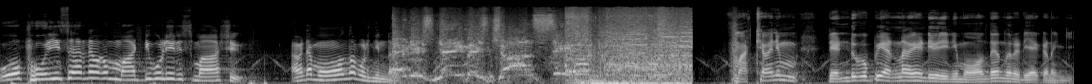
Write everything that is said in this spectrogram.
ഓ പോലീസുകാരനെ ഒക്കെ അടിപൊളി ഒരു സ്മാഷ് അവന്റെ മോന്ത പൊളിഞ്ഞിട്ടുണ്ടാവും മറ്റവനും രണ്ടു കുപ്പി എണ്ണ വേണ്ടി വരും. ഇനി മോന്തെന്ന് റെഡിയാക്കണമെങ്കിൽ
